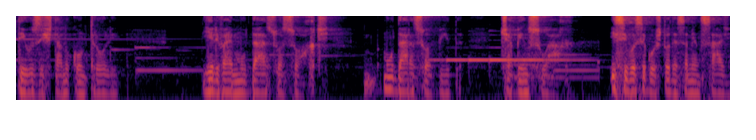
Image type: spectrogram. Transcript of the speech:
Deus está no controle. E Ele vai mudar a sua sorte, mudar a sua vida, te abençoar. E se você gostou dessa mensagem,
